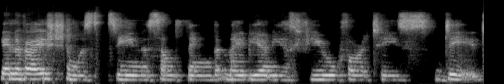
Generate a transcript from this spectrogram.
innovation was seen as something that maybe only a few authorities did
